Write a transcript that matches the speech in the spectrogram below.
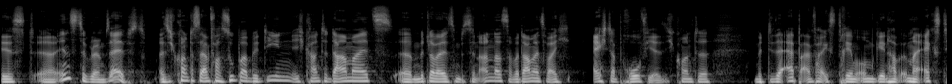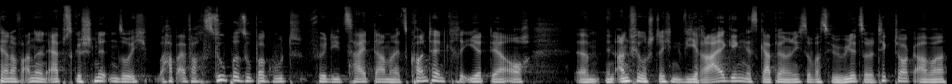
ist äh, Instagram selbst. Also ich konnte das einfach super bedienen. Ich kannte damals, äh, mittlerweile ist es ein bisschen anders, aber damals war ich echter Profi. Also ich konnte mit dieser App einfach extrem umgehen, habe immer extern auf anderen Apps geschnitten. So, ich habe einfach super, super gut für die Zeit damals Content kreiert, der auch ähm, in Anführungsstrichen viral ging. Es gab ja noch nicht sowas wie Reels oder TikTok, aber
